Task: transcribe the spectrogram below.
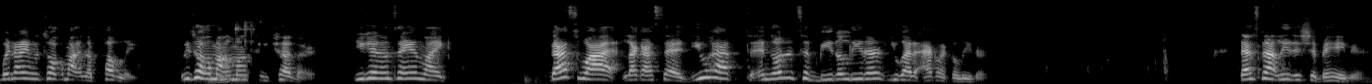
we're not even talking about in the public. We're talking about Mhm. amongst each other. You get what I'm saying? Like that's why, like I said, you have to in order to be the leader, you gotta act like a leader. That's not leadership behavior.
